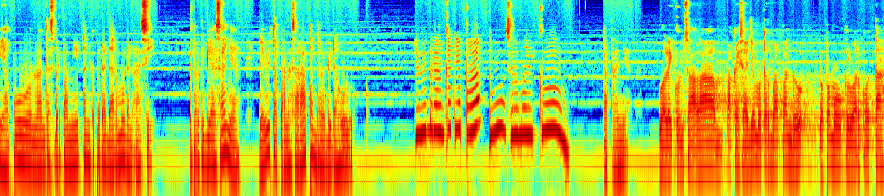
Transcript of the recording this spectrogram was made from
Ia pun lantas berpamitan kepada Darmo dan Asi. Seperti biasanya, Dewi tak pernah sarapan terlebih dahulu. Dewi berangkat ya, Pak. Bu, Assalamualaikum. Katanya. Waalaikumsalam. Pakai saja motor bapak, Dok. Bapak mau keluar kota.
